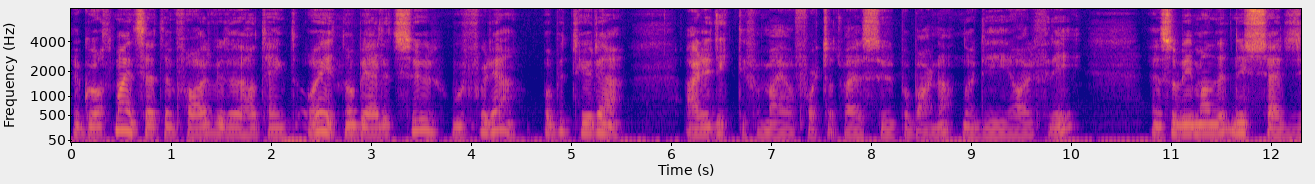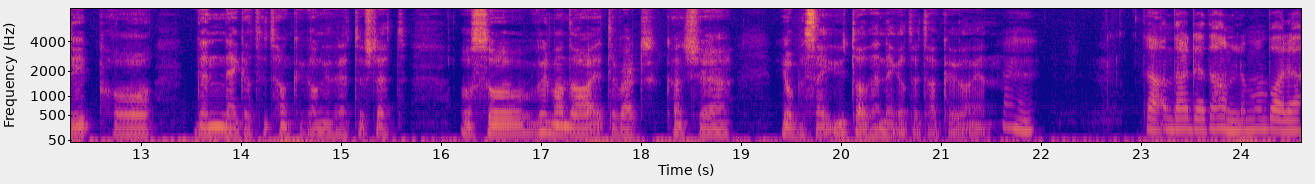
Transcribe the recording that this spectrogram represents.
Et growth mindset, en far ville ha tenkt oi, nå ble jeg litt sur, hvorfor det? Hva betyr det? Er det riktig for meg å fortsatt være sur på barna når de har fri? Så blir man litt nysgjerrig på den negative tankegangen, rett og slett. Og så vil man da etter hvert kanskje jobbe seg ut av den negative tankegangen. Mm. Det, det er det det handler om, å bare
